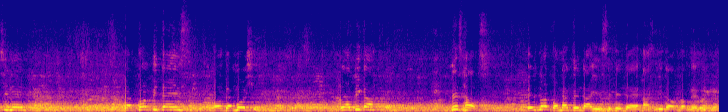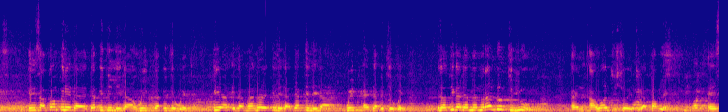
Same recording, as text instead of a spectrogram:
questioning the competence of the motion. Mr. Speaker, this house is not for nothing that he is sitting there as leader of government business. He is accompanied the deputy leader, whip, deputy whip. Here is a minority leader, deputy leader, whip, and deputy whip. Mr. Speaker, the memorandum to you and I want to show it to the public, is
